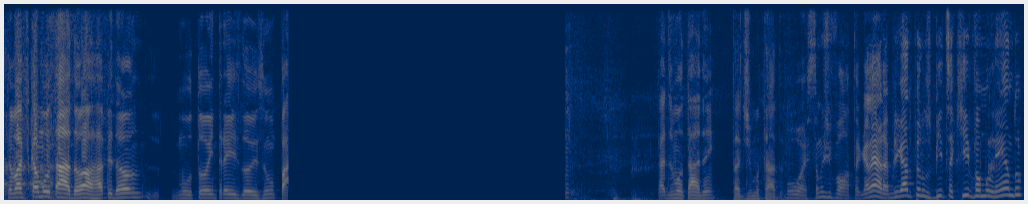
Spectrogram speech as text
Então vai ficar multado, ó, rapidão. Multou em 3, 2, 1, pá. Tá desmutado, hein? Tá desmutado. Boa, estamos de volta. Galera, obrigado pelos bits aqui, vamos lendo.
